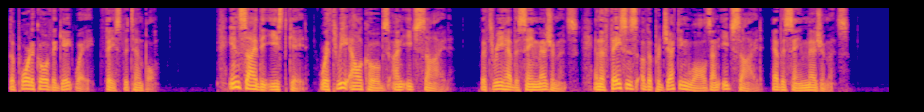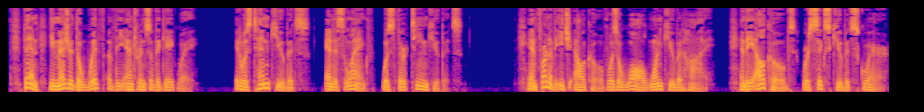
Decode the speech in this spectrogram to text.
The portico of the gateway faced the temple. Inside the east gate were 3 alcoves on each side. The three had the same measurements and the faces of the projecting walls on each side had the same measurements. Then he measured the width of the entrance of the gateway. It was 10 cubits and its length was 13 cubits. In front of each alcove was a wall 1 cubit high and the alcoves were 6 cubits square.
